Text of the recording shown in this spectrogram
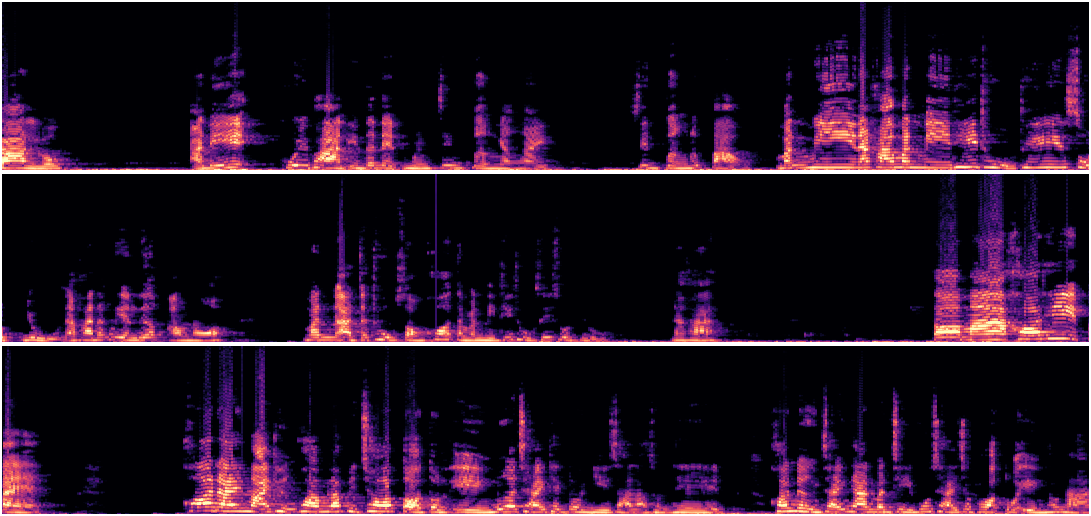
ด้านลบ อันนี้คุยผ่านอินเทอร์เน็ตเหมือนสิ้นเปลืองยังไง สิ้นเปลืองหรือเปล่า มันมีนะคะ มันมีที่ถูกที่สุดอยู่นะคะ นักเรียนเลือกเอาเนาะมันอาจจะถูกสองข้อแต่มันมีที่ถูกที่สุดอยู่นะคะ ต่อมาข้อที่แปดข้อใดหมายถึงความรับผิดชอบต่อตนเองเมื่อใช้เทคโนโลยีสารสนเทศ ข้อหนึ่งใช้งานบัญชีผู้ใช้เฉพาะตัวเองเท่านั้น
